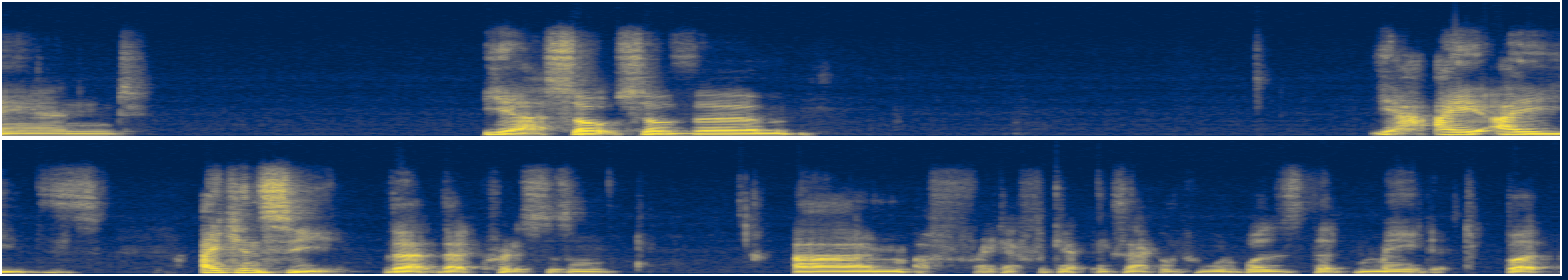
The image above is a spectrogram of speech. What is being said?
and yeah, so so the yeah, I I I can see that that criticism. I'm afraid I forget exactly who it was that made it, but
